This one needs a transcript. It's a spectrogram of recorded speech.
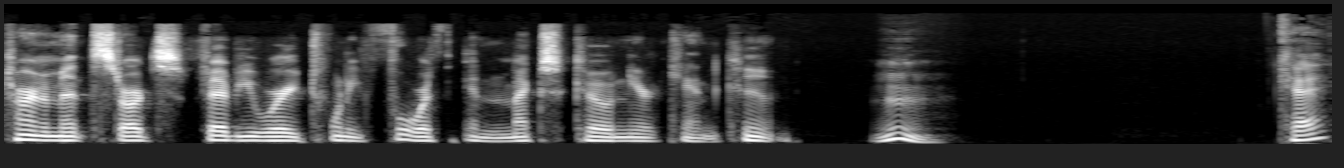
tournament starts February 24th in Mexico near Cancun. Mm. Okay.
